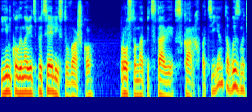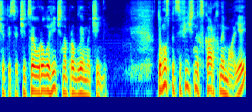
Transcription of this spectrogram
І інколи навіть спеціалісту важко просто на підставі скарг пацієнта визначитися, чи це урологічна проблема, чи ні. Тому специфічних скарг немає,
